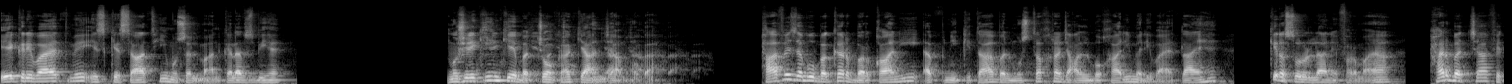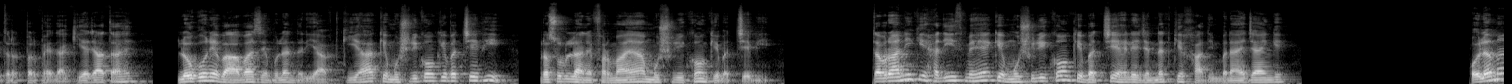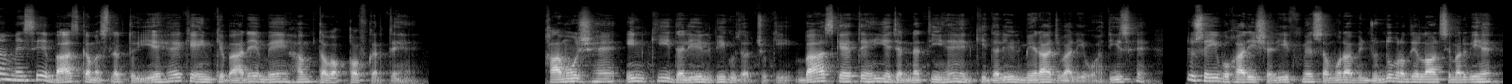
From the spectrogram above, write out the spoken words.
ایک روایت میں اس کے ساتھ ہی مسلمان کا لفظ بھی ہے۔ مشرقین کے بچوں کا کیا انجام ہوگا؟ حافظ ابو بکر برقانی اپنی کتاب المستخرج البخاری میں روایت لائے ہیں کہ رسول اللہ نے فرمایا، ہر بچہ فطرت پر پیدا کیا جاتا ہے۔ لوگوں نے بآواز بلند دریافت کیا کہ مشرقوں کے بچے بھی۔ رسول اللہ نے فرمایا مشرقوں کے بچے بھی۔ تورانی کی حدیث میں ہے کہ مشرقوں کے بچے اہل جنت کے خادم بنائے جائیں گے۔ علماء میں سے بعض کا مسلک تو یہ ہے کہ ان کے بارے میں ہم توقف کرتے ہیں۔ خاموش ہیں، ان کی دلیل بھی گزر چکی۔ بعض کہتے ہیں یہ جنتی ہیں، ان کی دلیل میراج والی وہ حدیث ہے، جو صحیح بخاری شریف میں سمورہ بن جندب رضی اللہ عنہ سے مروی ہے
